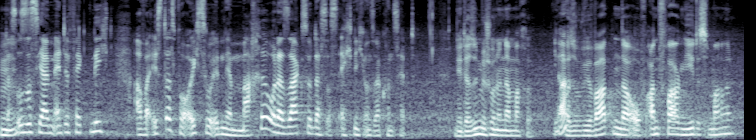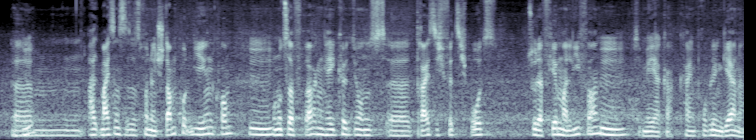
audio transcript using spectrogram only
Das Mhm. ist es ja im Endeffekt nicht. Aber ist das bei euch so in der Mache oder sagst du, das ist echt nicht unser Konzept? Nee, da sind wir schon in der Mache. Ja? Mhm. Also wir warten da auf Anfragen jedes Mal. Ähm, halt meistens ist es von den Stammkunden, die hinkommen Mhm. und uns da fragen, hey, könnt ihr uns äh, 30, 40 Boots zu der Firma liefern? Mhm. Sind mir ja gar kein Problem, gerne.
